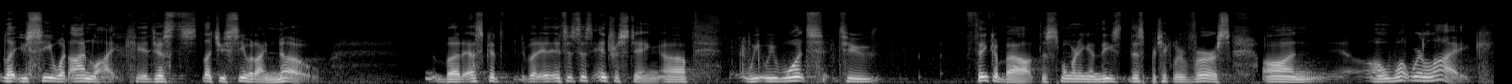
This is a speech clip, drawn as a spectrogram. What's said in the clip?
let you see what I'm like. It just lets you see what I know. But, but it's just interesting. Uh, we, we want to think about this morning in these, this particular verse on, on what we're like.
